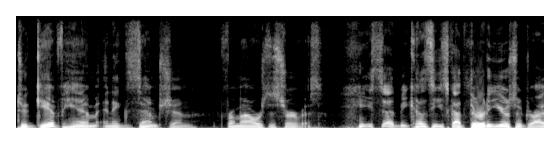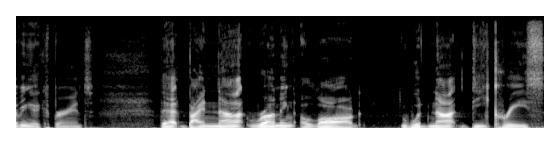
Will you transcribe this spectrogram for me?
to give him an exemption from hours of service. He said because he's got 30 years of driving experience, that by not running a log would not decrease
